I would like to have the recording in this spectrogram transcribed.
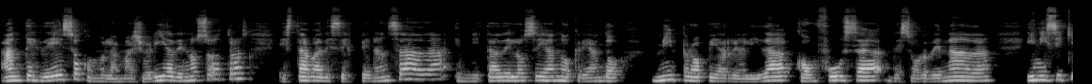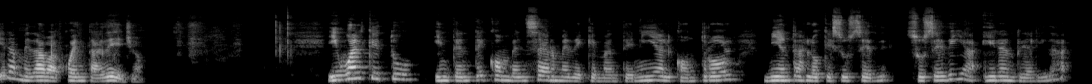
Antes de eso, como la mayoría de nosotros, estaba desesperanzada en mitad del océano creando mi propia realidad, confusa, desordenada, y ni siquiera me daba cuenta de ello. Igual que tú, intenté convencerme de que mantenía el control mientras lo que sucedía era en realidad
